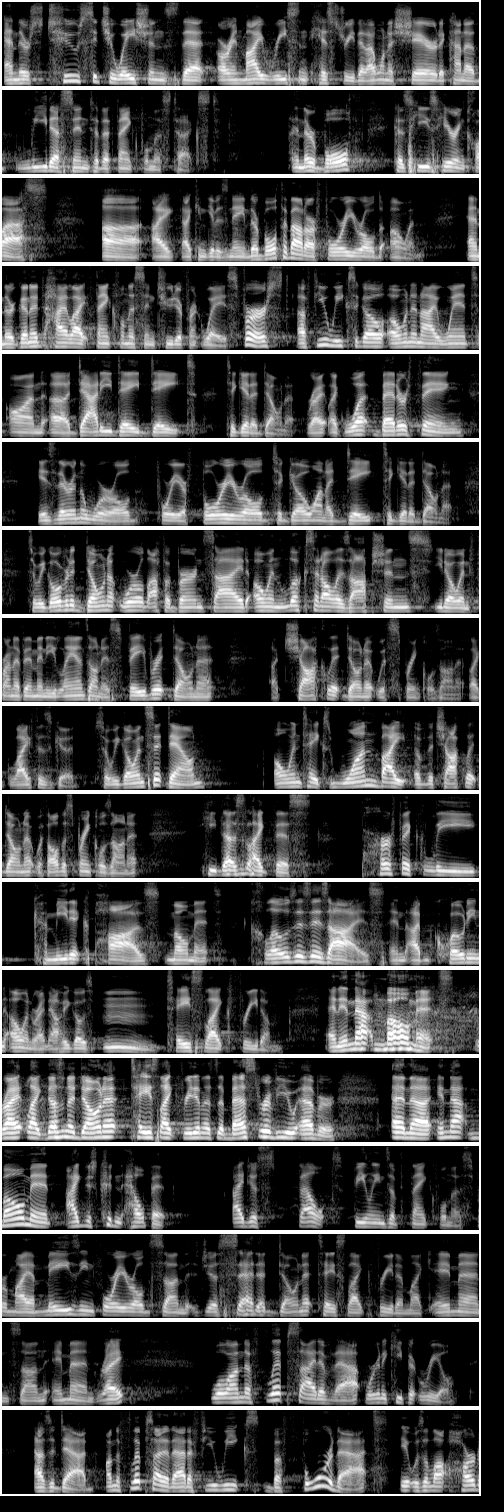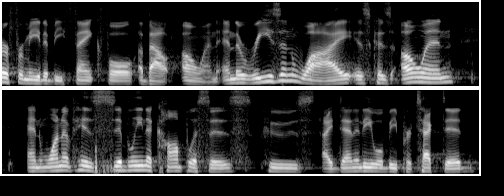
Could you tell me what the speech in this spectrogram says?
And there's two situations that are in my recent history that I want to share to kind of lead us into the thankfulness text. And they're both, because he's here in class, uh, I, I can give his name. They're both about our four year old Owen and they're going to highlight thankfulness in two different ways. First, a few weeks ago, Owen and I went on a Daddy Day date to get a donut, right? Like, what better thing is there in the world for your four year old to go on a date to get a donut? So we go over to Donut World off of Burnside. Owen looks at all his options, you know, in front of him, and he lands on his favorite donut, a chocolate donut with sprinkles on it. Like, life is good. So we go and sit down. Owen takes one bite of the chocolate donut with all the sprinkles on it. He does like this perfectly comedic pause moment, closes his eyes, and I'm quoting Owen right now. He goes, Mmm, tastes like freedom. And in that moment, right, like, doesn't a donut taste like freedom? That's the best review ever. And uh, in that moment, I just couldn't help it. I just felt feelings of thankfulness for my amazing four year old son that just said a donut tastes like freedom. Like, amen, son, amen, right? Well, on the flip side of that, we're going to keep it real as a dad. On the flip side of that, a few weeks before that, it was a lot harder for me to be thankful about Owen. And the reason why is because Owen and one of his sibling accomplices, whose identity will be protected,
